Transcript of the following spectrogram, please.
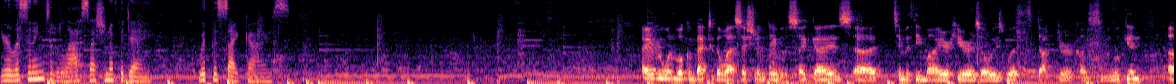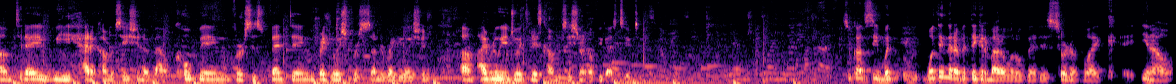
You're listening to the last session of the day with the Psych Guys. Hi, everyone. Welcome back to the last session of the day with the Psych Guys. Uh, Timothy Meyer here, as always, with Dr. Konstantin Lukin. Um, today, we had a conversation about coping versus venting, regulation versus underregulation. Um, I really enjoyed today's conversation. I hope you guys do too. So, Konstantin, one thing that I've been thinking about a little bit is sort of like, you know,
